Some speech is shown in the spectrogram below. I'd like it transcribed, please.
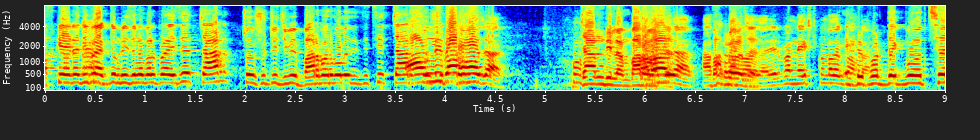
আজকে এটা দিব একদম রিজনেবল প্রাইসে চার চৌষট্টি জিবি বারবার বলে দিতেছি চার অনলি বারো হাজার। জান দিলাম বারো বারো হাজার হাজার। আচ্ছা, এরপর নেক্সট কোনটা দেখব এরপর দেখব হচ্ছে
